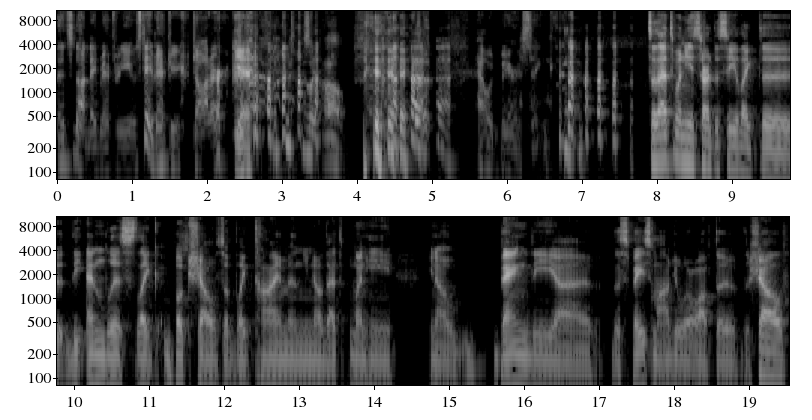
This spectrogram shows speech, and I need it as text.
It's not named after you. It's named after your daughter. Yeah. He's like, oh, How embarrassing. so that's when you start to see like the the endless like bookshelves of like time and you know that's when he you know banged the uh the space modular off the the shelf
